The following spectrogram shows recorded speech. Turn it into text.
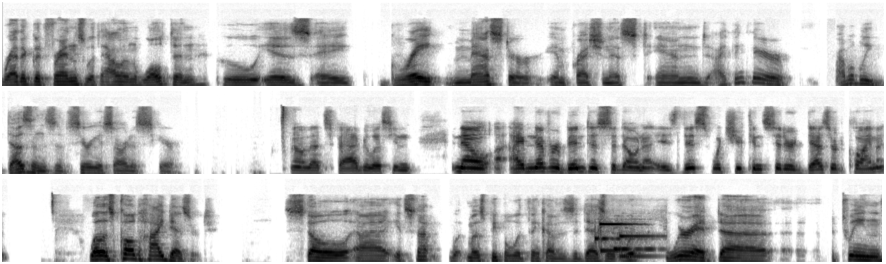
rather good friends with Alan Walton, who is a great master impressionist. And I think there are probably dozens of serious artists here. Oh, that's fabulous. And now, I've never been to Sedona. Is this what you consider desert climate? Well, it's called high desert. So uh, it's not what most people would think of as a desert. We're, we're at uh, between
